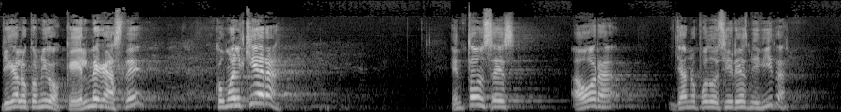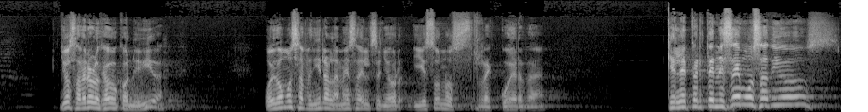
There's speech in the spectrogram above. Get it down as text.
Dígalo conmigo, que Él me gaste como Él quiera. Entonces, ahora ya no puedo decir es mi vida. Yo sabré lo que hago con mi vida. Hoy vamos a venir a la mesa del Señor y eso nos recuerda que le pertenecemos a Dios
